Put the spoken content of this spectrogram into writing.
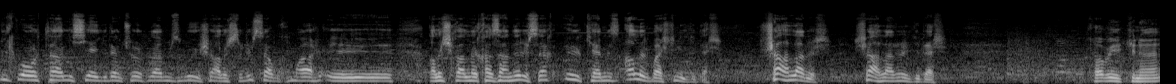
ilk ve orta liseye giden çocuklarımız bu işe alıştırırsa, okuma e, alışkanlığı kazandırırsak ülkemiz alır başını gider. Şahlanır, şahlanır gider. Tabii ki ne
